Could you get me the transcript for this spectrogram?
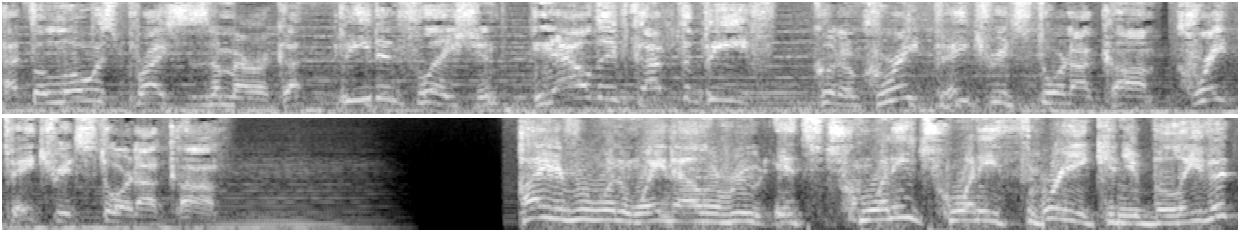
at the lowest prices in America. Beat inflation. Now they've got the beef. Go to greatpatriotstore.com, greatpatriotstore.com. Hi everyone, Wayne Allyn Root. It's 2023. Can you believe it?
